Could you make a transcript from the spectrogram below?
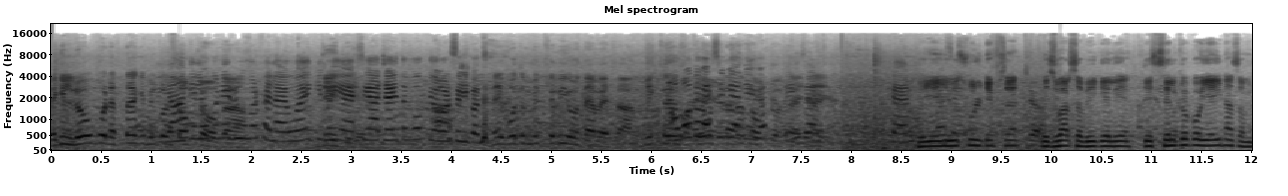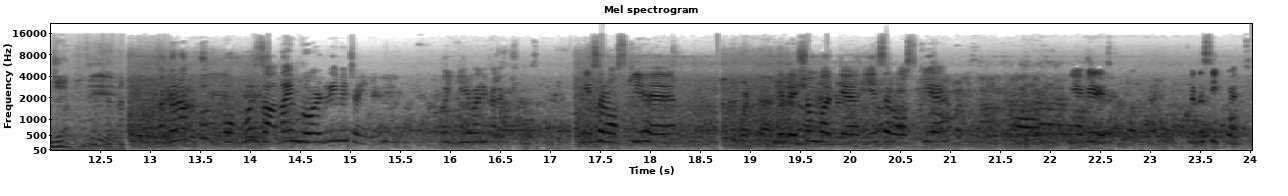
लेकिन लोगों को लगता है कि बिल्कुल यहाँ के सॉफ्ट लोगों ने होगा। रूमर फैलाया हुआ है कि भाई ऐसे आ जाए तो वो प्योर सिल्क होता है। नहीं वो तो मिक्स भी होता है वैसा। मिक्स हाँ, वो तो वैसे भी आ होता है। जाएगा तो ये यूज़फुल टिप्स है इस बार सभी के लिए कि सिल्क को यही ना समझे। अगर आपको बहुत ज़्यादा एम्ब्रॉयडरी में चाहिए तो ये वाली कलेक्शन ये सरोस्की है ये रेशम वर्क है ये सरोस्की है और ये भी रेशम वर्क है विद सीक्वेंस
